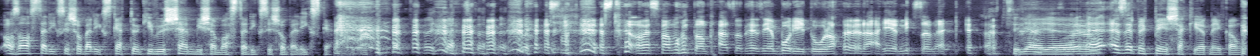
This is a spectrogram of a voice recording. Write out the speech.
az Asterix és Obelix 2 kívül semmi sem Asterix és Obelix 2. ezt, ezt, ezt, már mondtam párszor, de ez ilyen borítóra ráírni szöveg. Hát figyelj, e- ezért még pénzt se kérnék amúgy.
